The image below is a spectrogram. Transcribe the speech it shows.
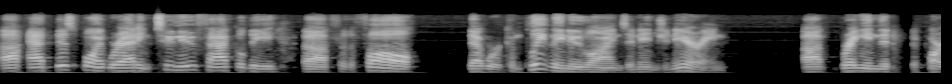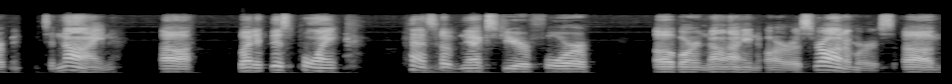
Uh, at this point, we're adding two new faculty uh, for the fall that were completely new lines in engineering, uh, bringing the department to nine. Uh, but at this point, as of next year, four of our nine are astronomers. Um,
